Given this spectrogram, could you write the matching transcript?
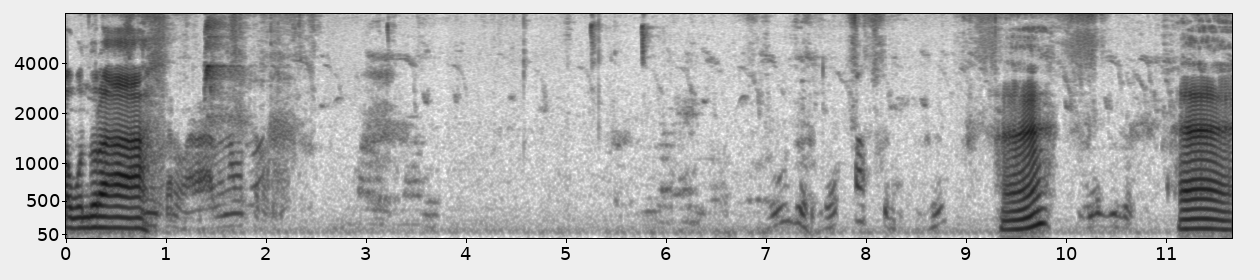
বন্ধুরা। হ্যাঁ? হ্যাঁ।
